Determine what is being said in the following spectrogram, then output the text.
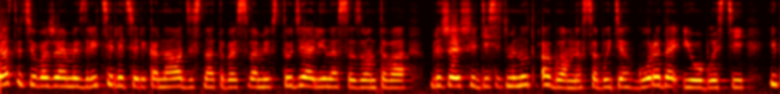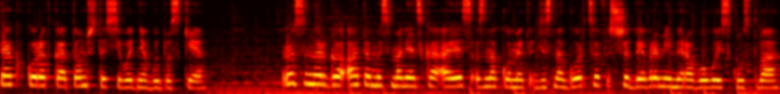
Здравствуйте, уважаемые зрители телеканала Десна ТВ. С вами в студии Алина Сазонтова. В ближайшие 10 минут о главных событиях города и областей. Итак, коротко о том, что сегодня в выпуске. Росэнергоатом и Смоленская АЭС знакомят десногорцев с шедеврами мирового искусства.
